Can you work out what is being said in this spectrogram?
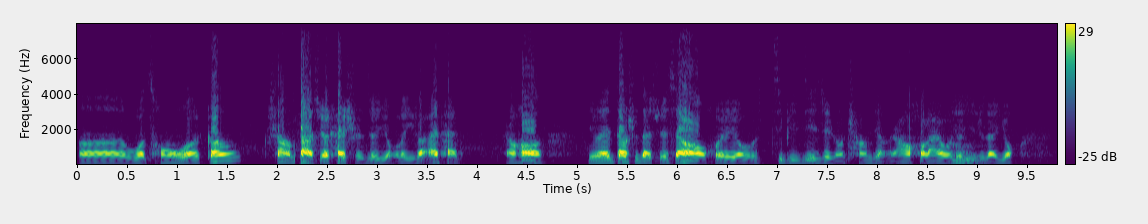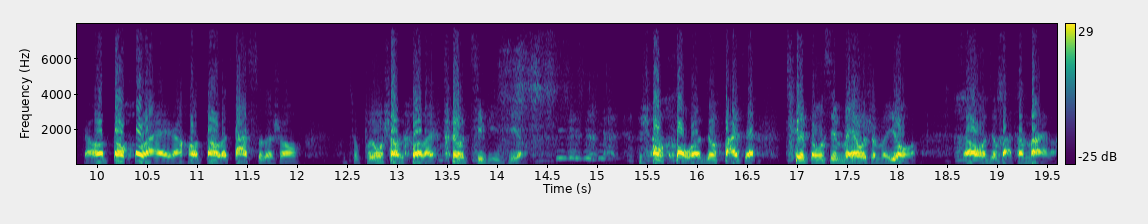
呃，我从我刚上大学开始就有了一个 iPad，然后因为当时在学校会有记笔记这种场景，然后后来我就一直在用，然后到后来，然后到了大四的时候就不用上课了，也不用记笔记了，然后我就发现这个东西没有什么用了，然后我就把它卖了，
